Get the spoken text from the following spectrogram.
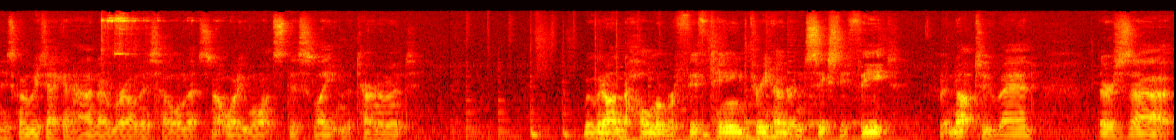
He's going to be taking a high number on this hole, and that's not what he wants this late in the tournament. Moving on to hole number 15, 360 feet, but not too bad. There's uh,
